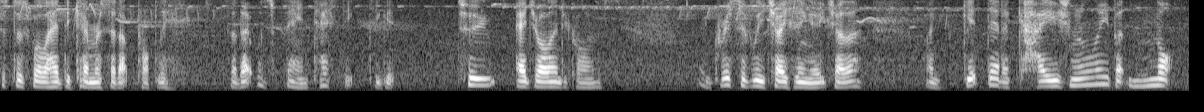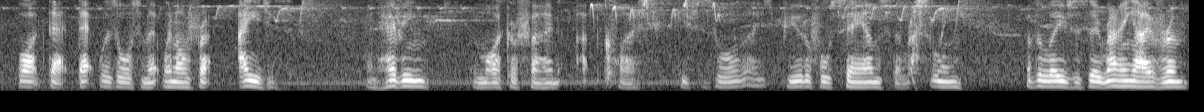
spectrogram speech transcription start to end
Just as well I had the camera set up properly. So that was fantastic to get two agile antechinus aggressively chasing each other. I get that occasionally, but not like that. That was awesome. That went on for ages. And having the microphone up close gives us all those beautiful sounds, the rustling of the leaves as they're running over them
